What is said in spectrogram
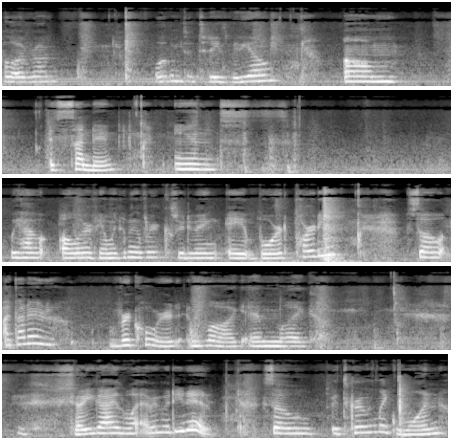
hello everyone. Welcome to today's video. Um, it's Sunday and we have all of our family coming over because we're doing a board party. So I thought I'd record and vlog and like show you guys what everybody did. So it's currently like one.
